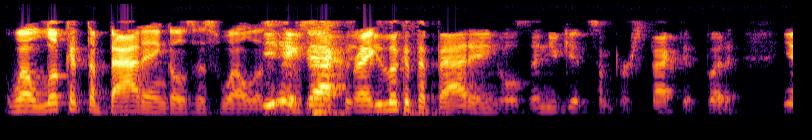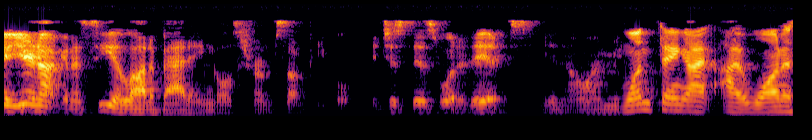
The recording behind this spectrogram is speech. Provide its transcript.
Well, look at the bad angles as well as Yeah, exactly. Craig, You look at the bad angles, then you get some perspective. But you know, you're not going to see a lot of bad angles from some people. It just is what it is. You know, I mean, One thing I, I want to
